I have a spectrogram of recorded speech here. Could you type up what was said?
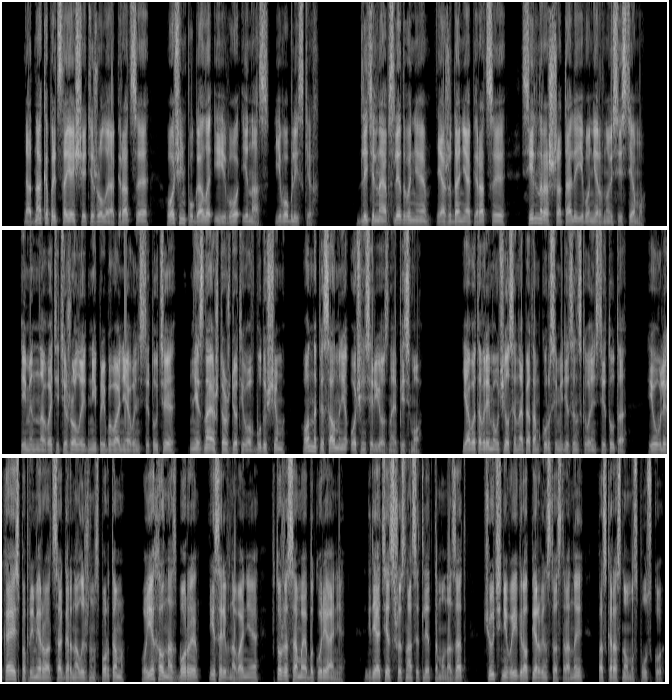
однако предстоящая тяжелая операция очень пугала и его, и нас, его близких. Длительное обследование и ожидание операции сильно расшатали его нервную систему. Именно в эти тяжелые дни пребывания в институте, не зная, что ждет его в будущем, он написал мне очень серьезное письмо. Я в это время учился на пятом курсе медицинского института и, увлекаясь, по примеру отца, горнолыжным спортом, уехал на сборы и соревнования в то же самое Бакуриане, где отец 16 лет тому назад чуть не выиграл первенство страны по скоростному спуску.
